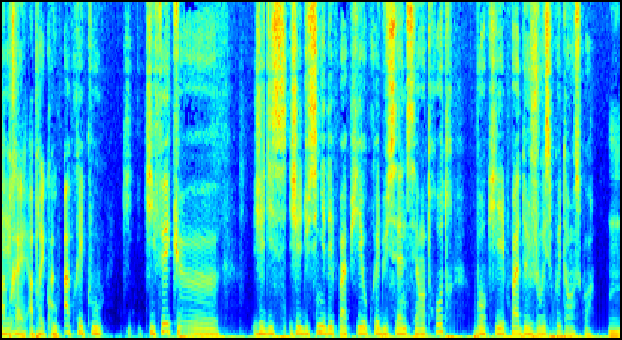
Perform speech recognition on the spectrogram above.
Après, après coup. après coup, qui, qui fait que j'ai dû signer des papiers auprès du CNC entre autres pour qu'il n'y ait pas de jurisprudence quoi. Hmm.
